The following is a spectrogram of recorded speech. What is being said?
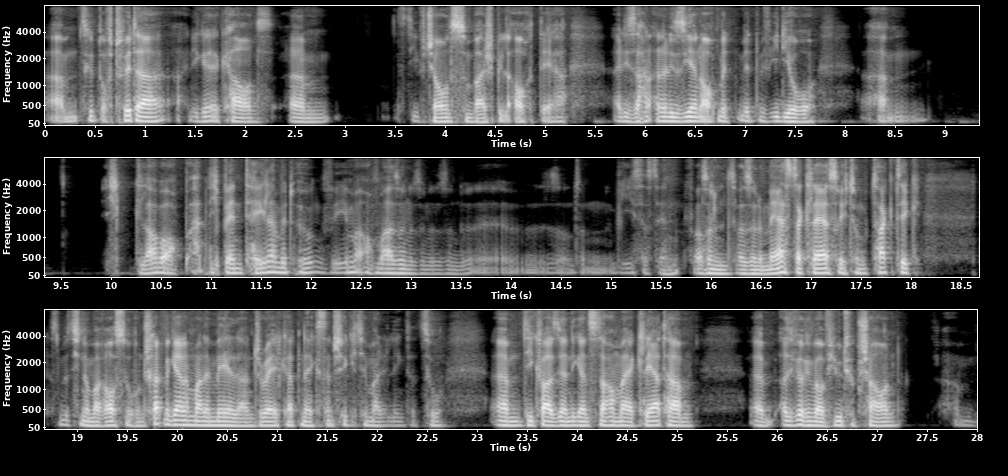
Ähm, es gibt auf Twitter einige Accounts. Ähm, Steve Jones zum Beispiel auch, der äh, die Sachen analysieren, auch mit, mit Video. Ähm, ich glaube auch, hat nicht Ben Taylor mit irgendwem auch mal so eine, so eine, so eine, äh, so, so ein, wie hieß das denn? War so eine, war so eine Masterclass Richtung Taktik. Das müsste ich nochmal raussuchen. Schreib mir gerne mal eine Mail an Next, dann schicke ich dir mal den Link dazu. Ähm, die quasi dann die ganzen Sachen mal erklärt haben. Ähm, also ich würde auf jeden Fall auf YouTube schauen, ähm,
